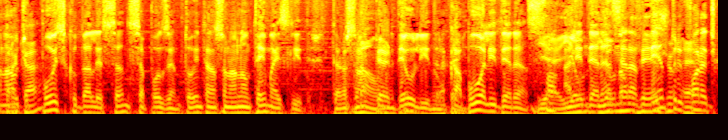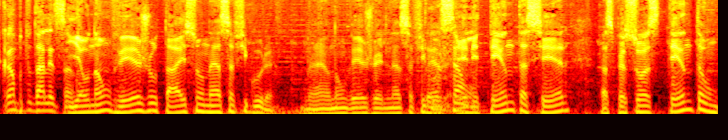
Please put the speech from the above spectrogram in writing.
Internacional, depois que o D'Alessandro se aposentou, o Internacional não tem mais líder. O Internacional Não, perdeu não o líder, não tem. acabou a liderança. E aí a eu- liderança eu era vejo- dentro e é. fora de campo do D'Alessandro. E eu não vejo o Tyson nessa figura. Né? Eu não vejo ele nessa figura. Atenção. Ele tenta ser, as pessoas tentam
